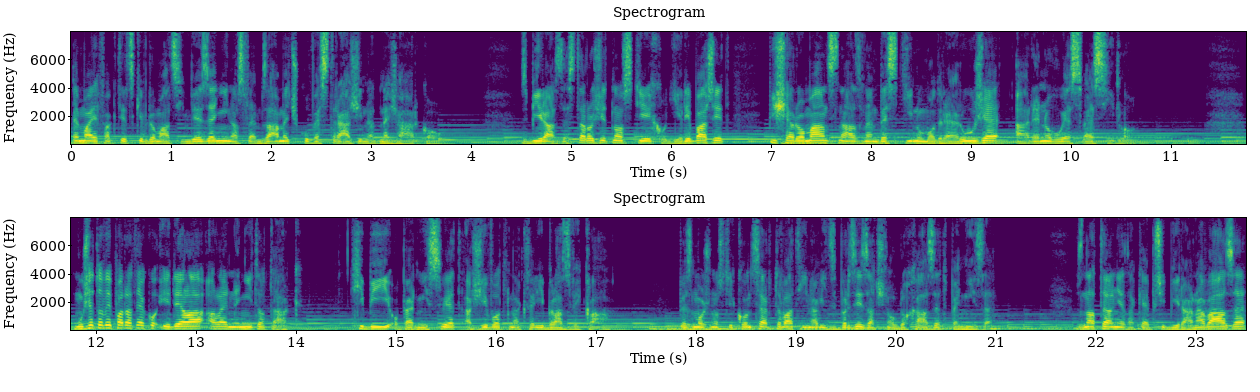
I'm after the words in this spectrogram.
Emma je fakticky v domácím vězení na svém zámečku ve stráži nad Nežárkou. Sbírá zde starožitnosti, chodí rybařit, píše román s názvem Ve stínu modré růže a renovuje své sídlo. Může to vypadat jako idyla, ale není to tak. Chybí jí operní svět a život, na který byla zvyklá. Bez možnosti koncertovat jí navíc brzy začnou docházet peníze. Znatelně také přibírá na váze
